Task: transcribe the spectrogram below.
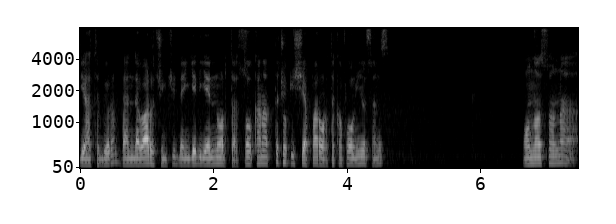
diye hatırlıyorum. Bende vardı çünkü. Dengeli yerin orta. Sol kanatta çok iş yapar. Orta kafa oynuyorsanız. Ondan sonra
